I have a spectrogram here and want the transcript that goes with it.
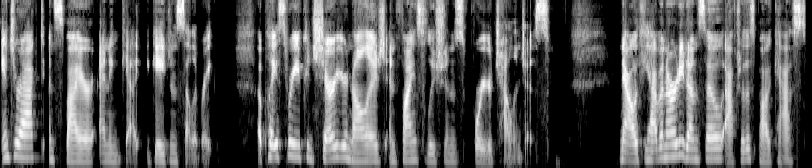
interact, inspire, and engage and celebrate. A place where you can share your knowledge and find solutions for your challenges. Now, if you haven't already done so after this podcast,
